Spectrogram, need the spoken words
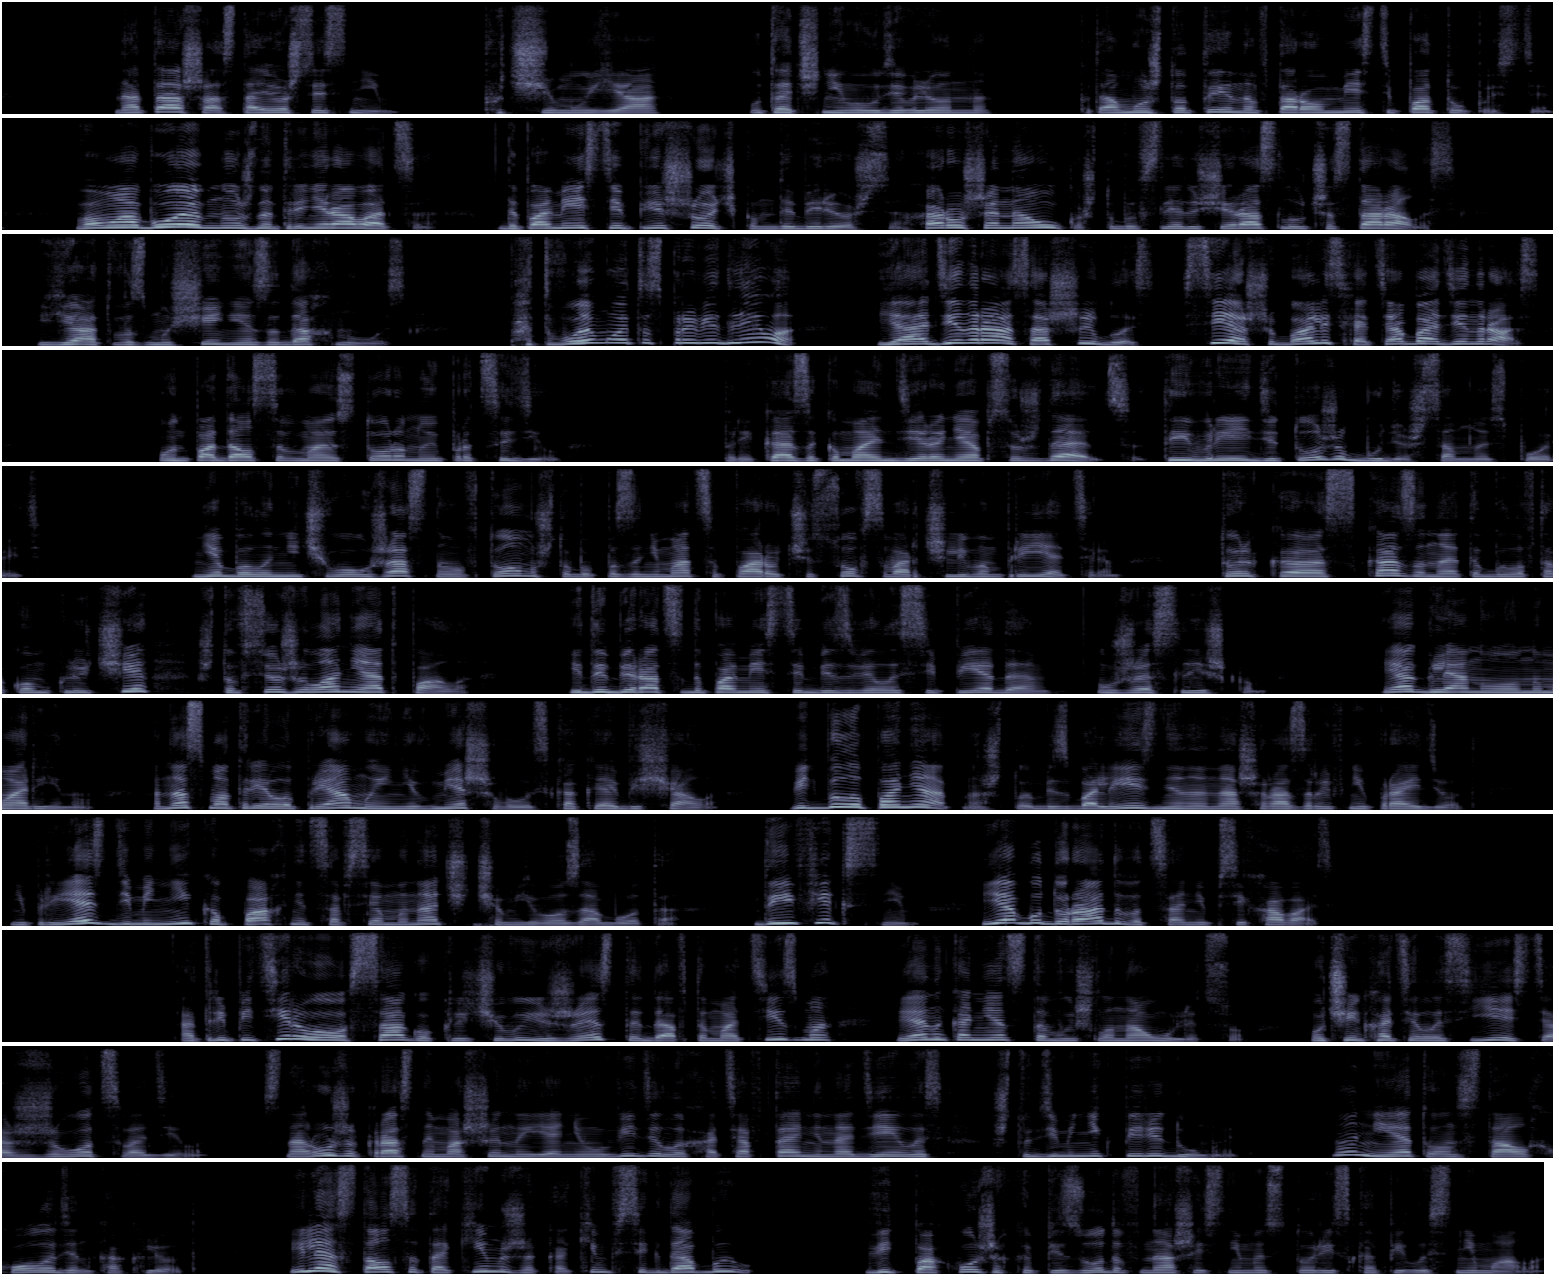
Наташа, остаешься с ним. «Почему я?» — уточнила удивленно. «Потому что ты на втором месте по тупости. Вам обоим нужно тренироваться. До поместья пешочком доберешься. Хорошая наука, чтобы в следующий раз лучше старалась». Я от возмущения задохнулась. «По-твоему, это справедливо? Я один раз ошиблась. Все ошибались хотя бы один раз». Он подался в мою сторону и процедил. «Приказы командира не обсуждаются. Ты в рейде тоже будешь со мной спорить?» Не было ничего ужасного в том, чтобы позаниматься пару часов с ворчливым приятелем. Только сказано это было в таком ключе, что все желание отпало. И добираться до поместья без велосипеда уже слишком. Я глянула на Марину. Она смотрела прямо и не вмешивалась, как и обещала. Ведь было понятно, что безболезненно наш разрыв не пройдет. Неприязнь Деминика пахнет совсем иначе, чем его забота. Да и фиг с ним — Я буду радоваться, а не психовать. Отрепетировав сагу ключевые жесты до автоматизма, я наконец-то вышла на улицу. Очень хотелось есть, аж живот сводило. Снаружи красной машины я не увидела, хотя втайне надеялась, что Деминик передумает. Но нет, он стал холоден, как лед. Или остался таким же, каким всегда был. Ведь похожих эпизодов нашей с ним истории скопилось немало.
